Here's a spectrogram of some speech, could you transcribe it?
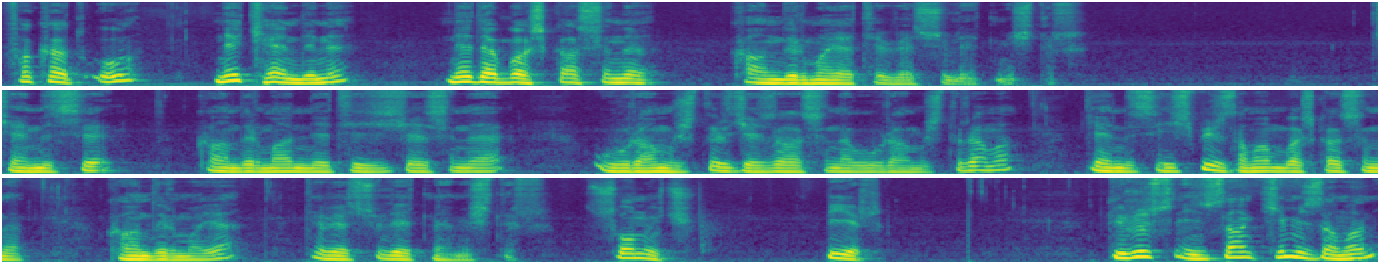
Fakat o ne kendini ne de başkasını kandırmaya tevessül etmiştir. Kendisi kandırmanın neticesine uğramıştır, cezasına uğramıştır ama kendisi hiçbir zaman başkasını kandırmaya tevessül etmemiştir. Sonuç 1. Dürüst insan kimi zaman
